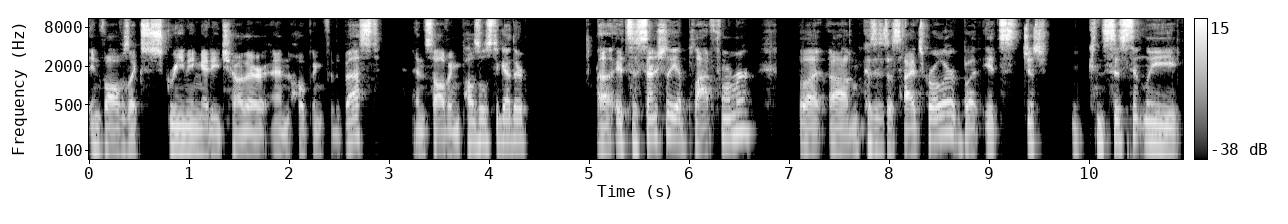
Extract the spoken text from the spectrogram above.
involves like screaming at each other and hoping for the best and solving puzzles together. Uh, it's essentially a platformer, but because it's a side scroller, but it's just consistently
